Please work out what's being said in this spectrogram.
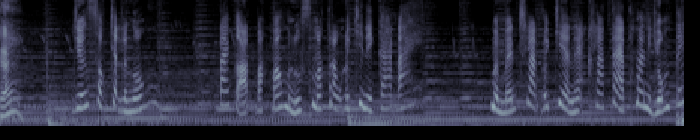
កា យើងសុកចិត្តល្ងងតែក៏អត់បោះបង់មនុស្សស្មោះត្រង់ដូចជានីកាដែរមិនមែនឆ្លាតដូចជាអ្នកខ្លះតែអាត្មានិយមទេ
